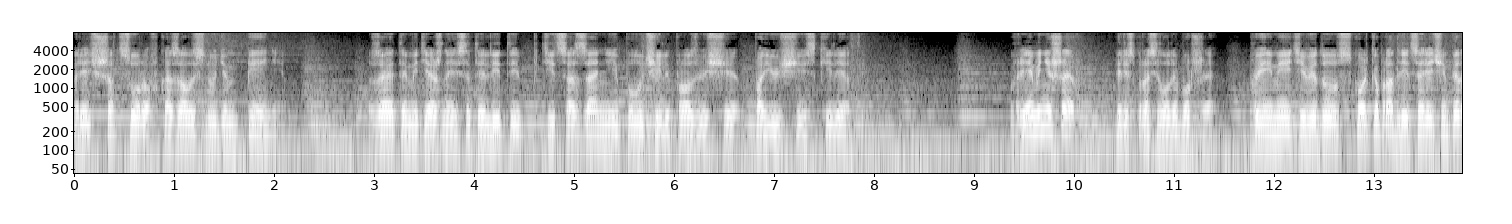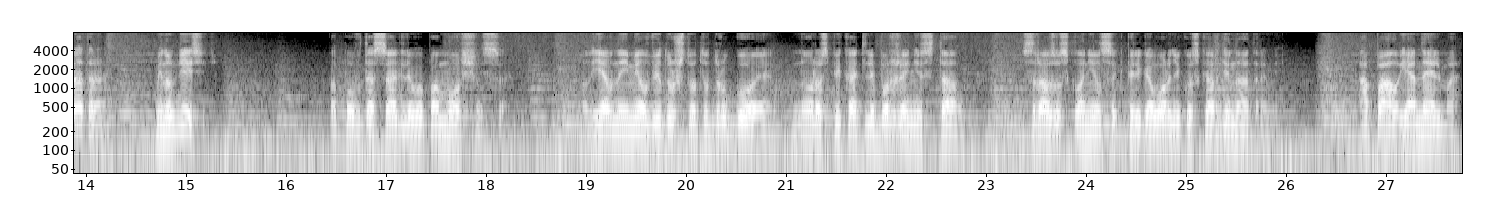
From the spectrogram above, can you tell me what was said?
речь Шатсуров казалась людям пением. За это мятежные сателлиты птиц Азании получили прозвище «поющие скелеты». «Времени, шеф?» – переспросил Лебурже. «Вы имеете в виду, сколько продлится речь императора? Минут десять?» Попов досадливо поморщился. Он явно имел в виду что-то другое, но распекать Лебурже не стал. Сразу склонился к переговорнику с координаторами. «Опал, я Нельма.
